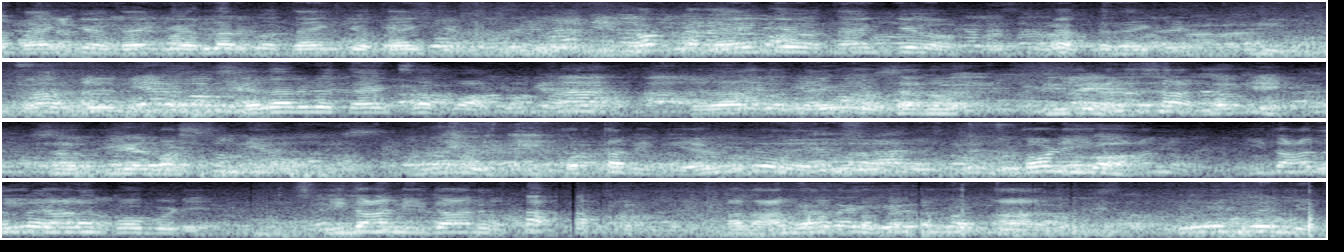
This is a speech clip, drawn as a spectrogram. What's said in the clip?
thank you thank you ಎಲ್ಲರಿಗೂ thank you thank you thank you thank you thank you ಎಲ್ಲರಿಗೂ ಥ್ಯಾಂಕ್ಸ್ ಅಪ್ಪ ಎಲ್ಲರಿಗೂ ಥ್ಯಾಂಕ್ ಯು ಸರ್ ನೀವು ಕೊಡ್ತಾರೆ ಎಲ್ಲ ತಗೊಳ್ಳಿ ಇದಾನು ಇದಾನು ಅದೆಲ್ಲ ಇದಾನು ಹೇಳಕ್ ಹೋಗ್ಬಿಡಿ ಇದಾನ ಇದಾನ ಅದು. ಅದು. ನೀವು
